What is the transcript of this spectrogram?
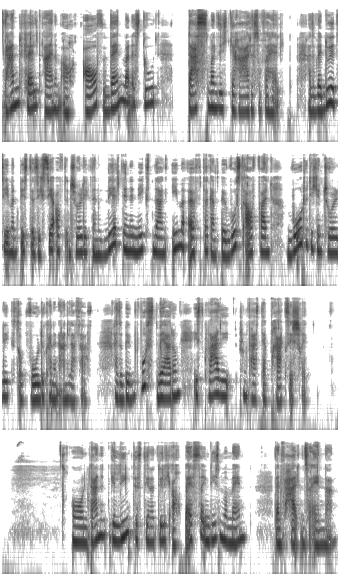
Dann fällt einem auch auf, wenn man es tut, dass man sich gerade so verhält. Also wenn du jetzt jemand bist, der sich sehr oft entschuldigt, dann wird dir in den nächsten Tagen immer öfter ganz bewusst auffallen, wo du dich entschuldigst, obwohl du keinen Anlass hast. Also Bewusstwerdung ist quasi schon fast der Praxisschritt. Und dann gelingt es dir natürlich auch besser in diesem Moment dein Verhalten zu ändern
